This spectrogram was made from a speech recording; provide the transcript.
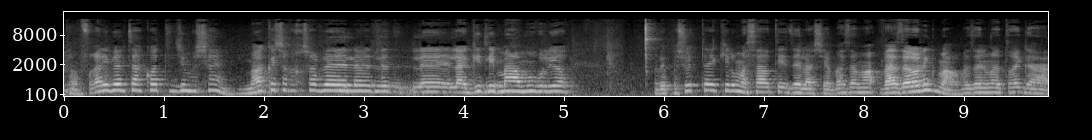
אתה מפריע לי באמצע הקוטג' עם השם. מה הקשר עכשיו להגיד לי מה אמור להיות? ופשוט אה, כאילו מסרתי את זה להשם, ואז, אמר, ואז זה לא נגמר. ואז אני אומרת, רגע,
